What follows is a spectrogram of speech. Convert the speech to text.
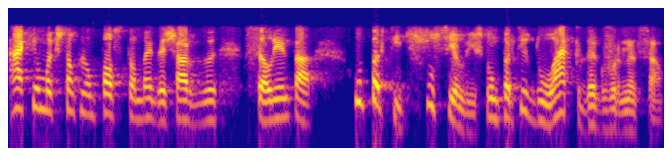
há aqui uma questão que não posso também deixar de salientar. O Partido Socialista, um partido do arco da governação,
